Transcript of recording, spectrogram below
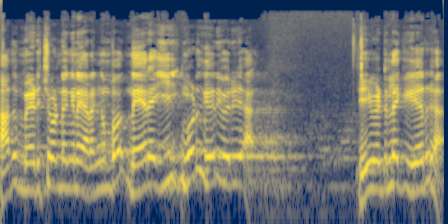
അത് മേടിച്ചുകൊണ്ട് ഇങ്ങനെ ഇറങ്ങുമ്പോൾ നേരെ ഈ ഇങ്ങോട്ട് കയറി വരിക. ഈ വീട്ടിലേക്ക് കയറുക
